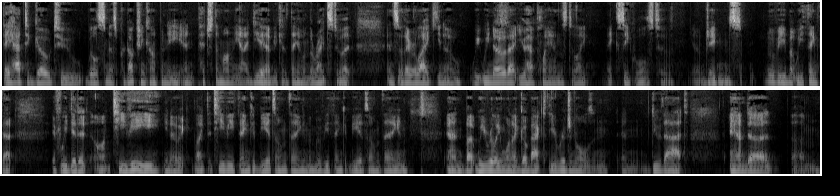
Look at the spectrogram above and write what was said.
they had to go to Will Smith's production company and pitch them on the idea because they owned the rights to it. And so they were like, you know, we, we know that you have plans to like make sequels to you know Jaden's movie, but we think that if we did it on TV, you know, it, like the TV thing could be its own thing and the movie thing could be its own thing. And, and, but we really want to go back to the originals and, and do that. And, uh, um,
